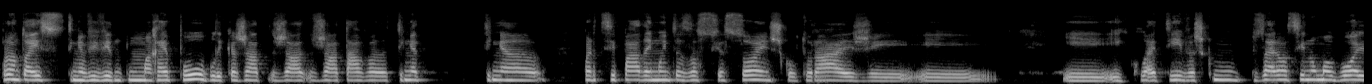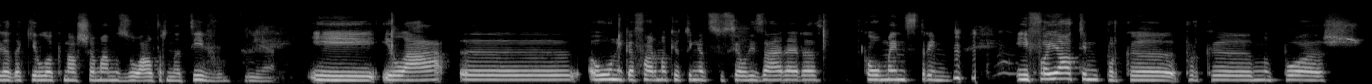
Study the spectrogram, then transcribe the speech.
pronto, é isso, tinha vivido numa república, já, já, já estava, tinha, tinha participado em muitas associações culturais e, e, e, e coletivas que me puseram assim numa bolha daquilo a que nós chamamos o alternativo. Yeah. E, e, lá uh, a única forma que eu tinha de socializar era com o mainstream. E foi ótimo porque, porque me pôs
